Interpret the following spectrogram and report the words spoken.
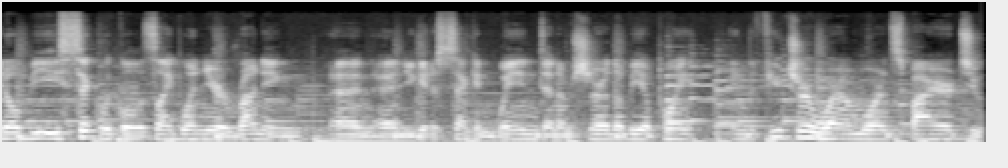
it'll be cyclical. It's like when you're running and, and you get a second wind, and I'm sure there'll be a point in the future where I'm more inspired to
